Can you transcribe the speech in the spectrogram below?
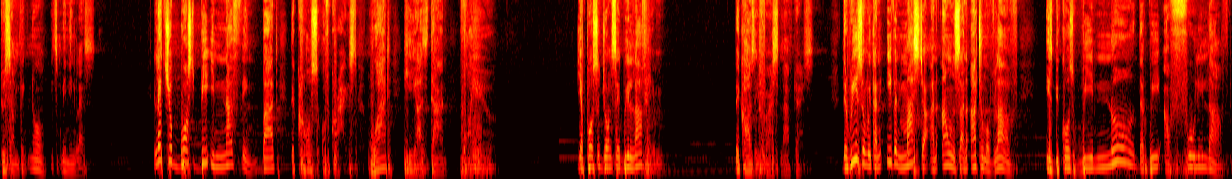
do something. No, it's meaningless. Let your boast be in nothing but the cross of Christ. What he has done for you. The Apostle John said, We love him because he first loved us. The reason we can even master an ounce, an atom of love is because we know that we are fully loved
